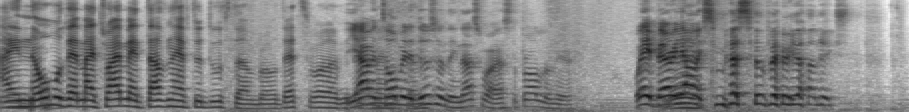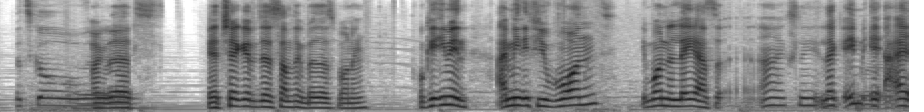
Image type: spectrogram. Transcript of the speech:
I know that my drive mate doesn't have to do stuff, bro. That's what I'm. You haven't told me to do something, that's why. That's the problem here. Wait, Baryonyx. Mess with Baryonyx. Let's go. Fuck that. Yeah, check if there's something better spawning. Okay, I mean, I mean, if you want, you want to lay us. Uh, actually, like, I, I, I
